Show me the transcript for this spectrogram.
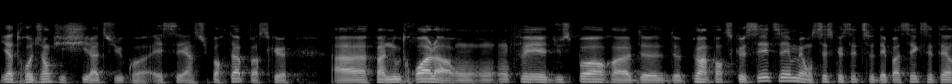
il y a trop de gens qui chient là-dessus, quoi. Et c'est insupportable parce que, enfin, nous trois là, on, fait du sport euh, de, de, peu importe ce que c'est, mais on sait ce que c'est de se dépasser, etc.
